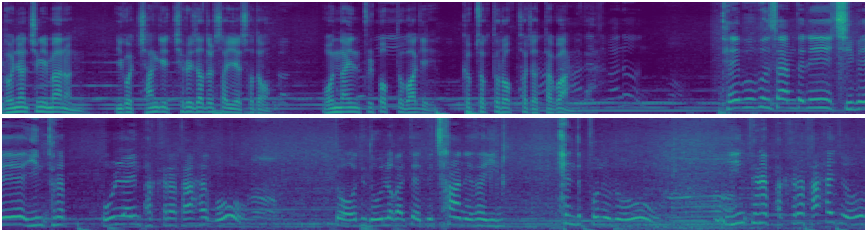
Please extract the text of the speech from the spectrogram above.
노년층이 많은 이곳 장기 치료자들 사이에서도 온라인 불법 도박이 급속도로 퍼졌다고 합니다. 대부분 사람들이 집에 인터넷 온라인 바카라 다 하고 또 어디 놀러 갈 때도 차 안에서 인, 핸드폰으로 인터넷 바카라 다 하죠.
